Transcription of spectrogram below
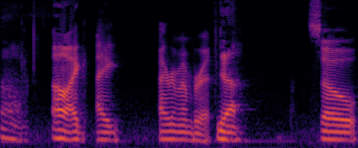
oh Oh, I, I, I remember it. yeah, So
